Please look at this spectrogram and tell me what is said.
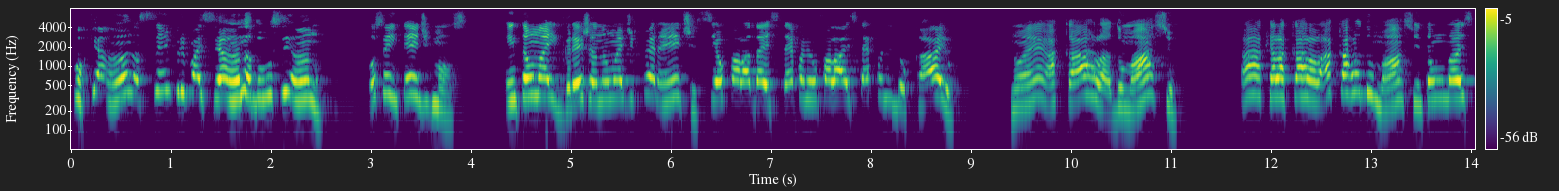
Porque a Ana sempre vai ser a Ana do Luciano. Você entende, irmãos? Então na igreja não é diferente. Se eu falar da Stephanie, eu vou falar a Stephanie do Caio, não é? A Carla do Márcio. Ah, aquela Carla lá, a Carla do Márcio. Então nós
